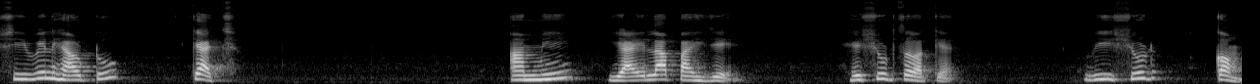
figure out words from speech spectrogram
she will have to catch आम्ही यायला पाहिजे. हे शूडचं वाक्य आहे. वी शूड कम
